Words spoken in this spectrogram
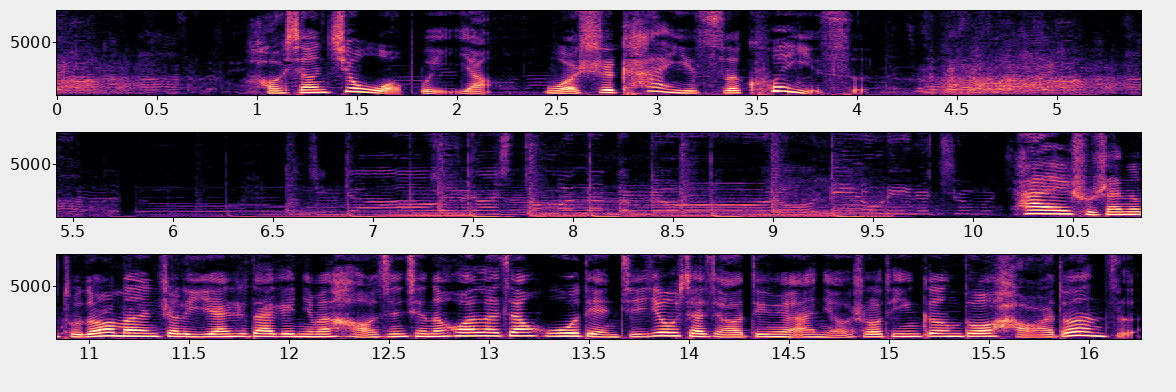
好像就我不一样，我是看一次困一次。”嗨，蜀山的土豆们，这里依然是带给你们好心情的欢乐江湖。点击右下角订阅按钮，收听更多好玩段子。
